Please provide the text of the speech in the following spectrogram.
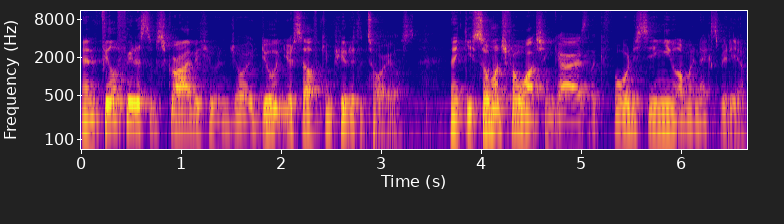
And feel free to subscribe if you enjoy do-it-yourself computer tutorials. Thank you so much for watching guys. Look forward to seeing you on my next video.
